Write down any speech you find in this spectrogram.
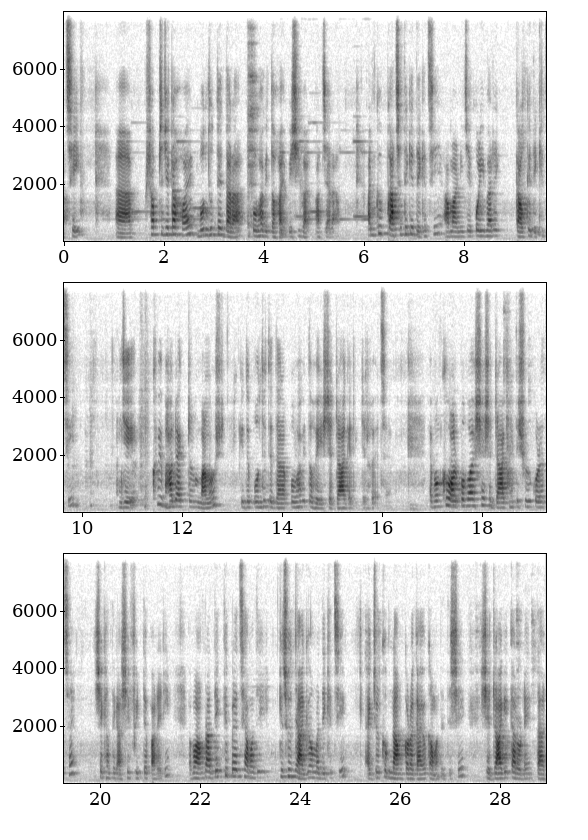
আছেই। সবচেয়ে যেটা হয়, বন্ধুত্বের দ্বারা প্রভাবিত হয় বেশিরভাগ বাচ্চারা। আমি খুব কাছে থেকে দেখেছি, আমার নিজের পরিবারে কাউকে দেখেছি যে খুবই ভালো একটা মানুষ, কিন্তু বন্ধুত্বের দ্বারা প্রভাবিত হয়ে সে ড্রাগ অ্যাডিক্টেড হয়েছে। এবং খুব অল্প বয়সে সে ড্রাগ নিতে শুরু করেছে। সেখান থেকে আসে ফিরতে পারেনি। এবং আমরা দেখতে পেরেছি আমাদের কিছুদিন আগেও আমরা দেখেছি একজন খুব নামকরা গায়ক আমাদের দেশে। সে ড্রাগের কারণে তার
